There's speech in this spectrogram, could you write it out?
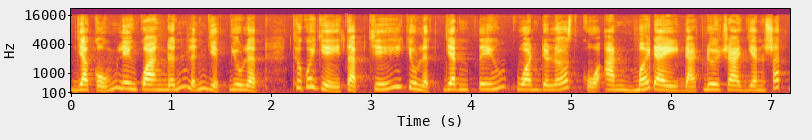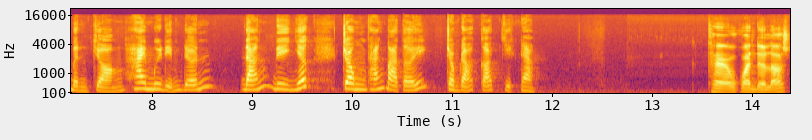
và cũng liên quan đến lĩnh vực du lịch. Thưa quý vị, tạp chí du lịch danh tiếng Wanderlust của Anh mới đây đã đưa ra danh sách bình chọn 20 điểm đến đáng đi nhất trong tháng 3 tới, trong đó có Việt Nam. Theo Wanderlust,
